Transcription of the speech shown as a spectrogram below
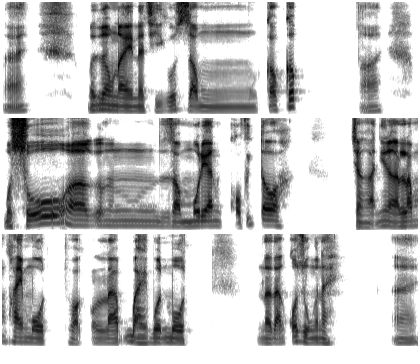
đấy mấy dòng này là chỉ có dòng cao cấp đấy. một số uh, dòng model của Victor chẳng hạn như là 521 hoặc là 711 là đã có dùng cái này đấy.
